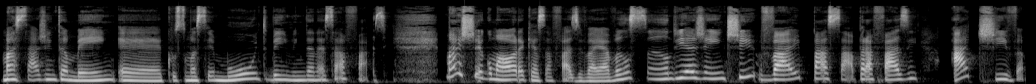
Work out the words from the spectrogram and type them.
Massagem também é, costuma ser muito bem-vinda nessa fase. Mas chega uma hora que essa fase vai avançando e a gente vai passar para a fase ativa.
